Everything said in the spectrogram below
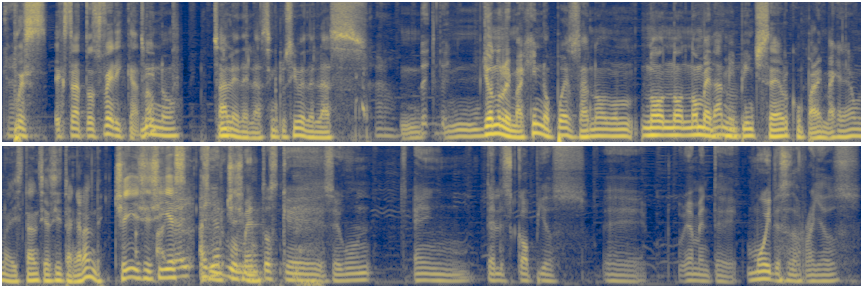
Claro, pues, estratosférica, ¿no? Sí, no. Sale de las, inclusive de las. claro. mm, Yo no lo imagino, pues. O sea, no, no, no, no me da mi pinche cerebro como para imaginar una distancia así tan grande. Sí, sí, sí, hay es, hay- es hay muchísimo. argumentos que según en telescopios, eh, obviamente muy desarrollados,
